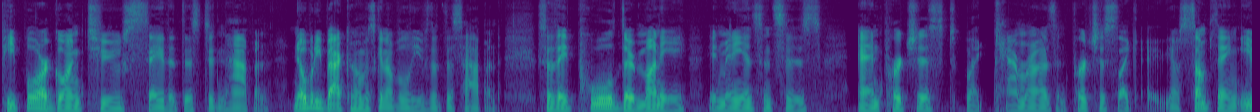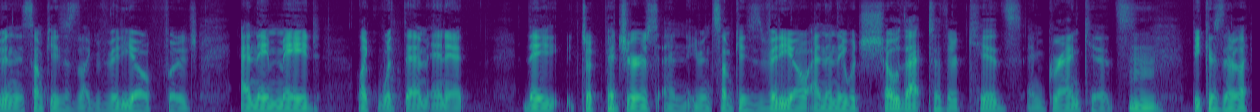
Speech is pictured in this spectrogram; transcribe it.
people are going to say that this didn't happen. Nobody back home is going to believe that this happened. So they pooled their money in many instances and purchased like cameras and purchased like you know something even in some cases like video footage and they made like with them in it they took pictures and even some cases video and then they would show that to their kids and grandkids mm. because they're like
